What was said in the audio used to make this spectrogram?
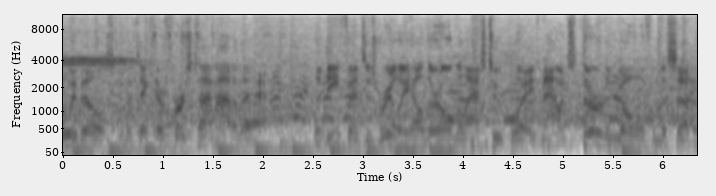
Louisville's going to take their first time out of the half. The defense has really held their own the last two plays. Now it's third and goal from the seven.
